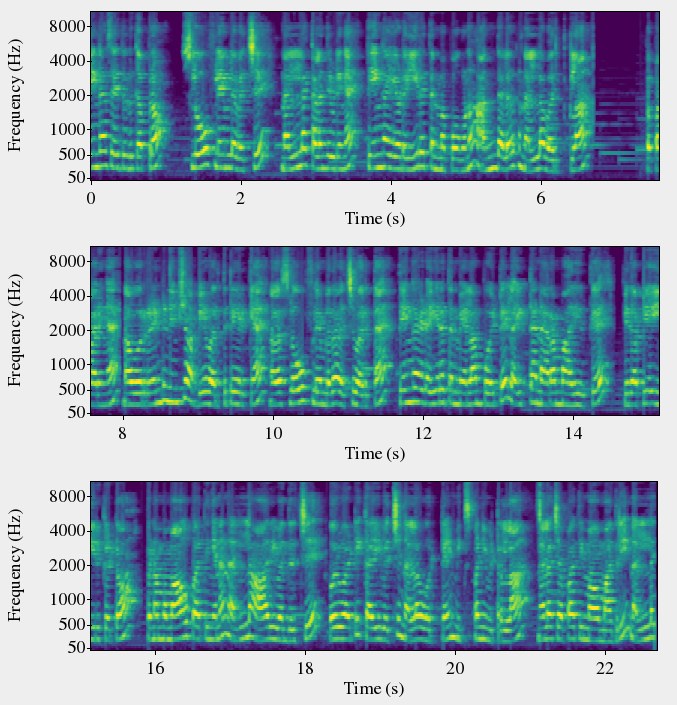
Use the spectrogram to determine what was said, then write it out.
தேங்காய் சேர்த்ததுக்கு அப்புறம் ஸ்லோ ஃப்ளேமில் வச்சு நல்லா கலந்து விடுங்க. தேங்காயோட ஈரத்தன்மை போகணும். அந்த அளவுக்கு நல்லா வறுத்துக்கலாம். இப்ப பாருங்க நான் ஒரு ரெண்டு நிமிஷம் அப்படியே வறுத்துட்டே இருக்கேன். நல்லா ஸ்லோ ஃப்ளேம்ல தான் வச்சு வறுத்தேன். தேங்காயோட ஈரத்தன்மை எல்லாம் போயிட்டு லைட்டா நிறம் மாறி இருக்கு. இது அப்படியே இருக்கட்டும். இப்ப நம்ம மாவு பாத்தீங்கன்னா நல்லா ஆறி வந்துருச்சு. ஒரு வாட்டி கை வச்சு நல்லா ஒரு டைம் மிக்ஸ் பண்ணி விட்டுறலாம். நல்லா சப்பாத்தி மாவு மாதிரி நல்லா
